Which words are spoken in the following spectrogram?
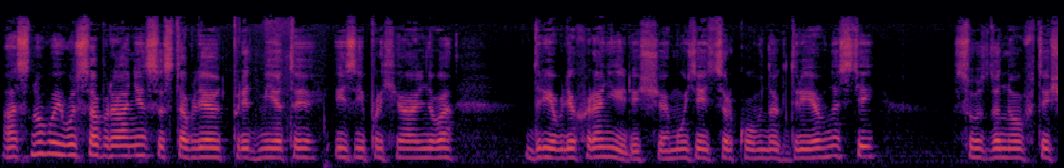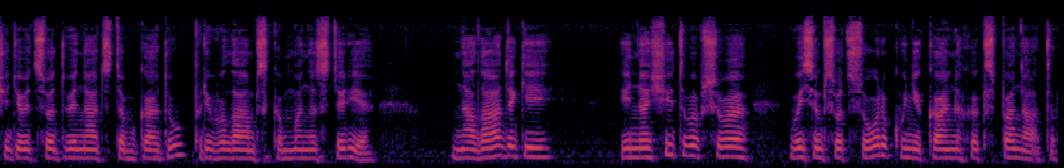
Основу его собрания составляют предметы из епархиального древлехранилища, музей церковных древностей, созданного в 1912 году при Валамском монастыре на Ладоге и насчитывавшего 840 уникальных экспонатов.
